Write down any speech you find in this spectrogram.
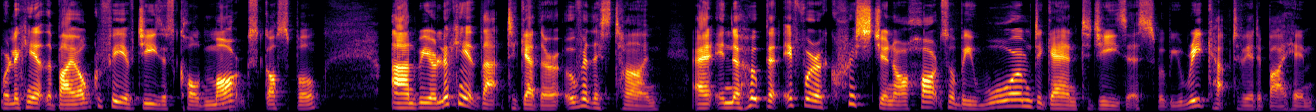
We're looking at the biography of Jesus called Mark's Gospel, and we are looking at that together over this time uh, in the hope that if we're a Christian, our hearts will be warmed again to Jesus, we'll be recaptivated by Him.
